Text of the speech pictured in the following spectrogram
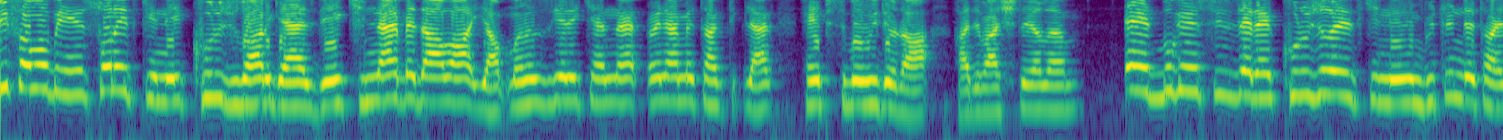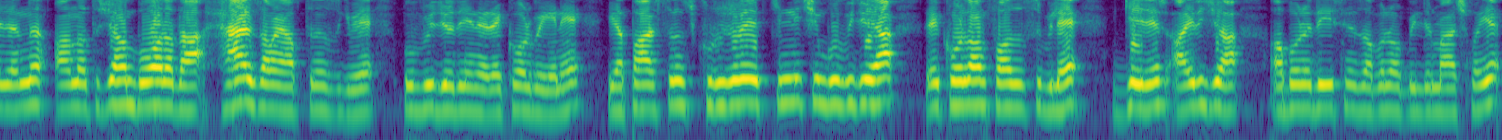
FIFA Mobile'in son etkinliği kurucular geldi. Kimler bedava, yapmanız gerekenler, önemli taktikler hepsi bu videoda. Hadi başlayalım. Evet bugün sizlere kurucular etkinliğinin bütün detaylarını anlatacağım. Bu arada her zaman yaptığınız gibi bu videoda yine rekor beğeni yaparsınız. Kurucular etkinliği için bu videoya rekordan fazlası bile gelir. Ayrıca abone değilseniz abone olup bildirimi açmayı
